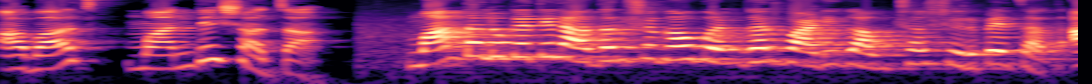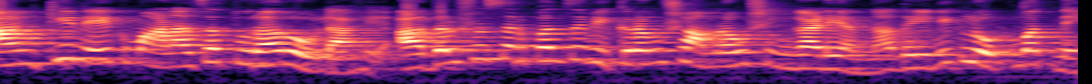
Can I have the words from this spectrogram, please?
आवाज मानदेशाचा. मान तालुक्यातील आदर्श गाव गावच्या शिरपेचात आणखीन एक मानाचा तुरा रोवला आहे. आदर्श सरपंच विक्रम शामराव शिंगाडे यांना दैनिक लोकमतने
